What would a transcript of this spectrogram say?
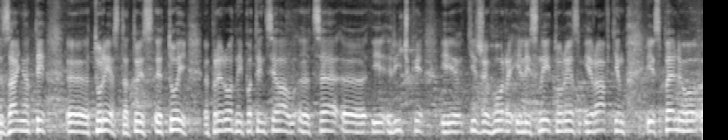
зайняти е, туриста. Тобто е, той природний потенціал е, це е, і річки, і ті ж гори, і лісний туризм, і рафтінг, і спелеотури,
